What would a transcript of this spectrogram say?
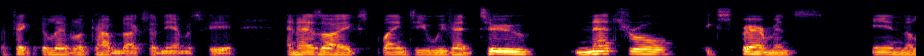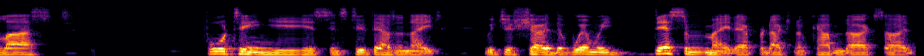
affect the level of carbon dioxide in the atmosphere. And as I explained to you, we've had two natural experiments in the last 14 years since 2008, which have showed that when we decimate our production of carbon dioxide,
